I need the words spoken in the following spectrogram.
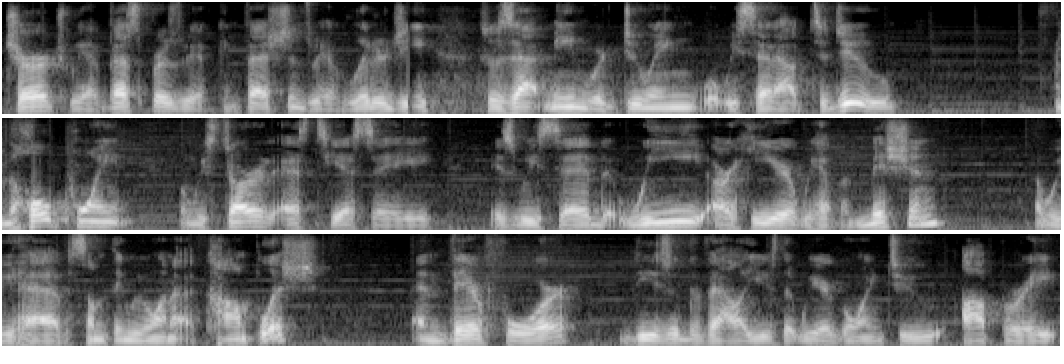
church, we have Vespers, we have confessions, we have liturgy. So does that mean we're doing what we set out to do? And the whole point when we started STSA is we said we are here, we have a mission, and we have something we want to accomplish, and therefore these are the values that we are going to operate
